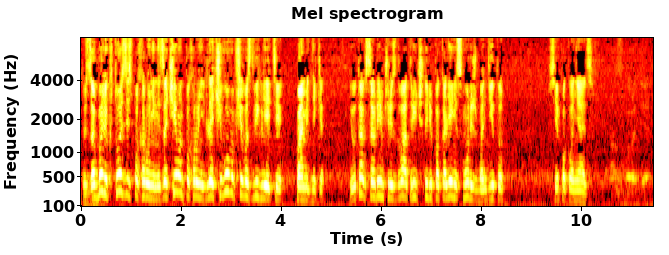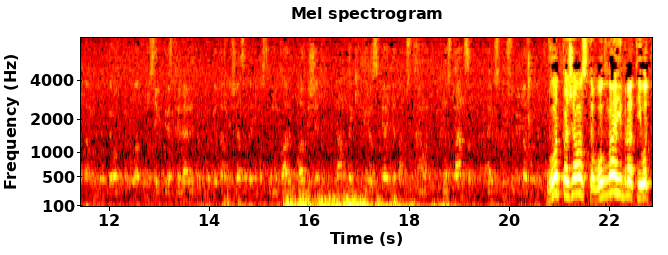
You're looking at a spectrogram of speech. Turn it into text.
То есть забыли, кто здесь похоронен и зачем он похоронен, для чего вообще воздвигли эти памятники. И вот так со временем, через 2, 3, 4 поколения смотришь бандиту, все поклоняются. Вот, пожалуйста, валлахи, брат, и вот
